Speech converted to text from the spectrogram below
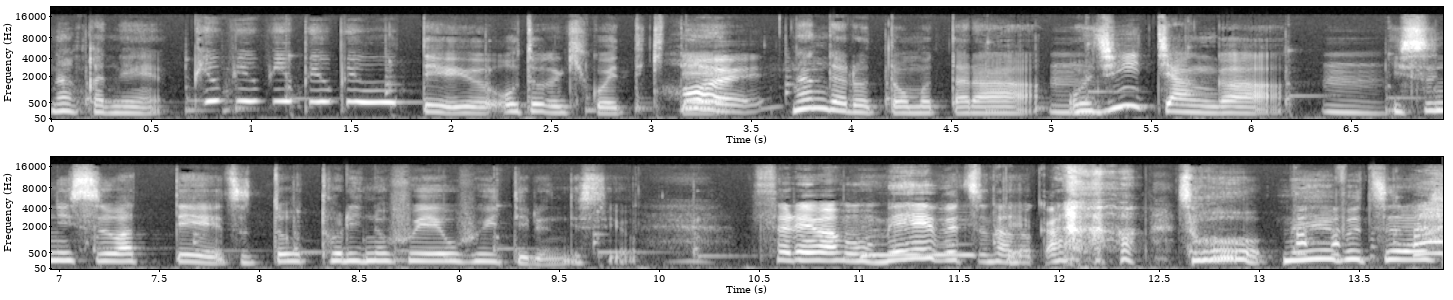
なんかねピューピューピューピューピューっていう音が聞こえてきて、はい。なんだろうと思ったら、うん。おじいちゃんがうん。椅子に座ってずっと鳥の笛を吹いてるんですよ。それはもう名物なのかな？そう名物らし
